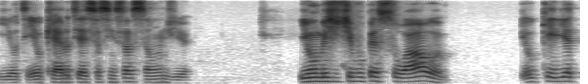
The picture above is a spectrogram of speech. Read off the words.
E eu, te, eu quero ter essa sensação um dia. E um objetivo pessoal, eu queria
